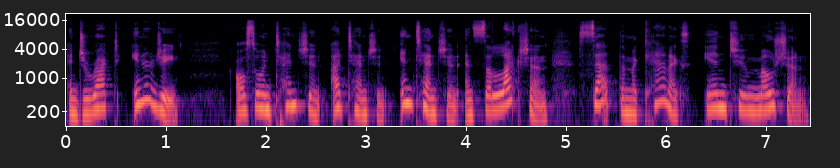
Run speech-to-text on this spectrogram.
and direct energy. Also, intention, attention, intention, and selection set the mechanics into motion.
